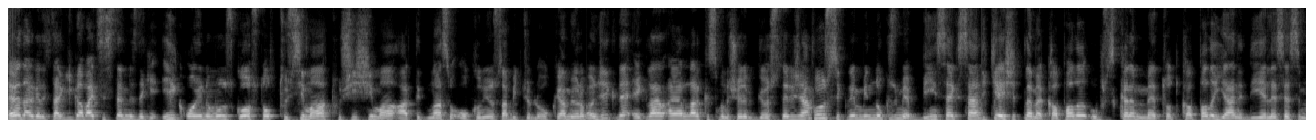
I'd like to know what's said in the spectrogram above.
Evet arkadaşlar Gigabyte sistemimizdeki ilk oyunumuz Ghost of Tsushima, Tushishima artık nasıl okunuyorsa bir türlü okuyamıyorum. Öncelikle ekran ayarlar kısmını şöyle bir göstereceğim. Full screen 1920 1080 dikey eşitleme kapalı, upscale metot kapalı yani DLSS'imiz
